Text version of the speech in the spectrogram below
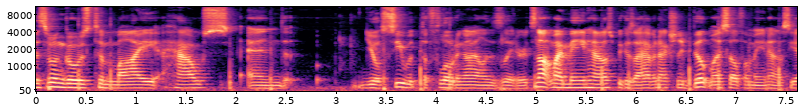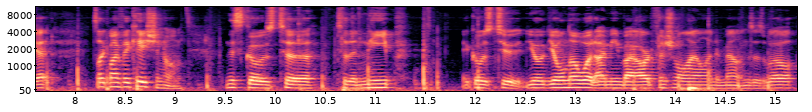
this one goes to my house, and you'll see what the floating island is later. It's not my main house because I haven't actually built myself a main house yet. It's like my vacation home. This goes to to the Neep. It goes to you'll you'll know what I mean by artificial island and mountains as well.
